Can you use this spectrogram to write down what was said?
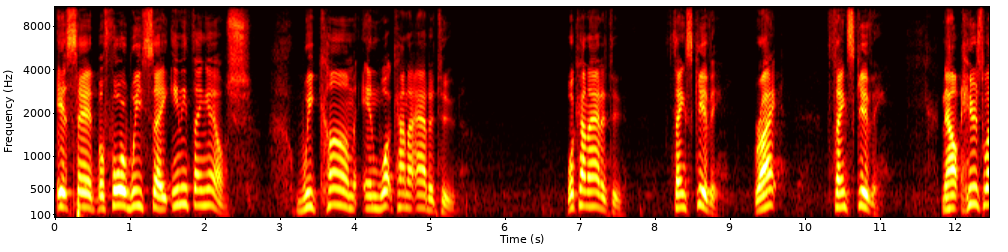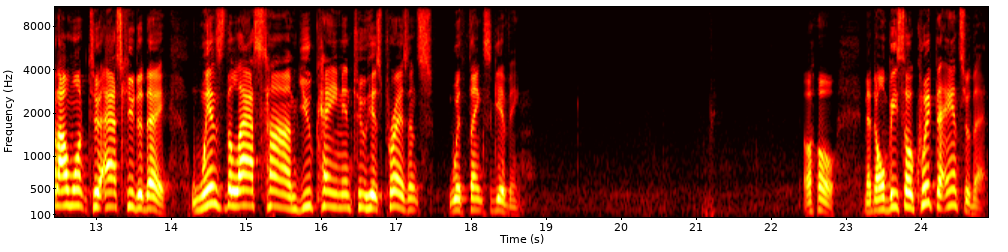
It said, before we say anything else, we come in what kind of attitude? What kind of attitude? Thanksgiving, right? Thanksgiving. Now, here's what I want to ask you today. When's the last time you came into His presence with thanksgiving? Oh, now don't be so quick to answer that.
